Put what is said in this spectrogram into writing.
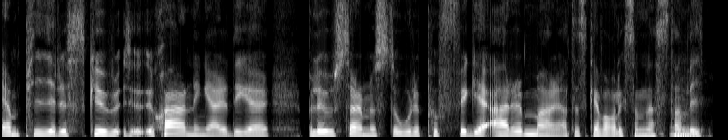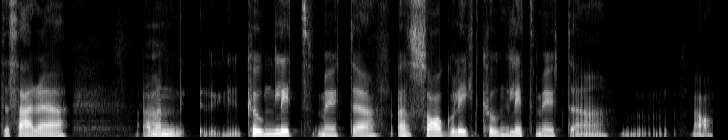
empirskärningar, det är blusar med stora puffiga ärmar, att det ska vara liksom nästan lite så här, eh, ja, men kungligt möte, alltså sagolikt kungligt möte, mm, ja,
